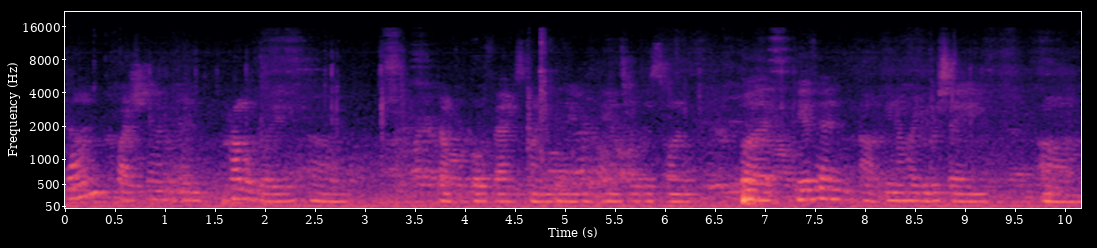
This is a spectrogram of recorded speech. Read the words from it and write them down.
one question and probably, um, Dr. Colfax might have been able to answer this one. But given, uh, you know, how you were saying, um,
